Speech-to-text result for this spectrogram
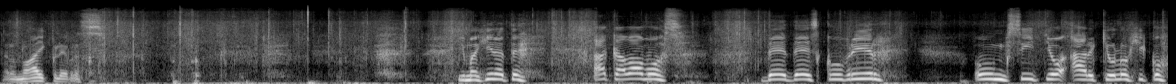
Pero no hay culebras. Imagínate, acabamos de descubrir un sitio arqueológico.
